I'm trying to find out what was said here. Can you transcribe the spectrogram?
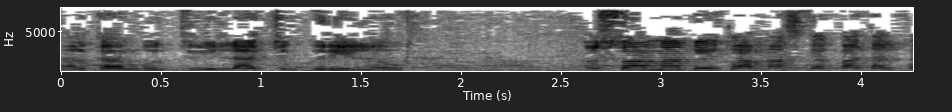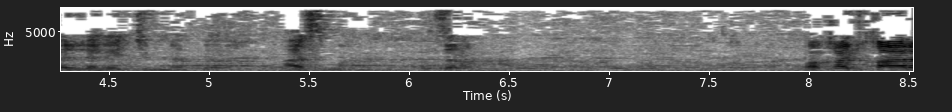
መልካም ብትይላት ችግር የለው እሷማ ቤቷን ማስገባት አልፈለገችም ነበር አስማ ነው وقد قال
